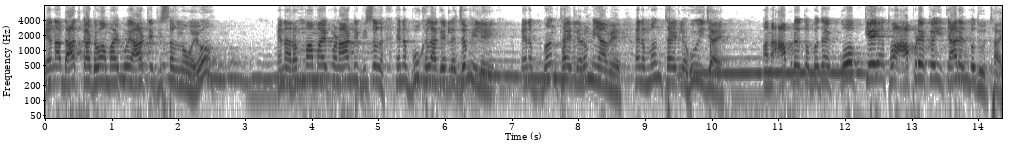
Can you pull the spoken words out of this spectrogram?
એના દાંત કાઢવામાં કોઈ આર્ટિફિશિયલ ન હોય હો. એના રમવામાં પણ આર્ટિફિશિયલ એને ભૂખ લાગે એટલે જમી લે. એને મન થાય એટલે રમી આવે. એને મન થાય એટલે હુઈ જાય. અને આપણે તો બધા કોક કે અથવા આપણે કહી ત્યારે જ બધું થાય.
